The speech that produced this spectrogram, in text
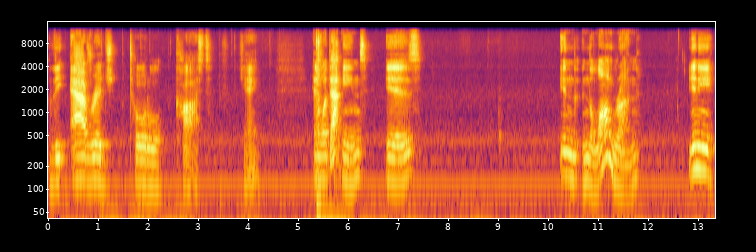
the average total cost, okay? And what that means is in, in the long run, any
